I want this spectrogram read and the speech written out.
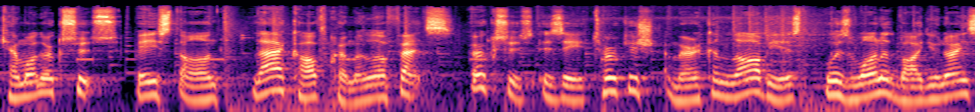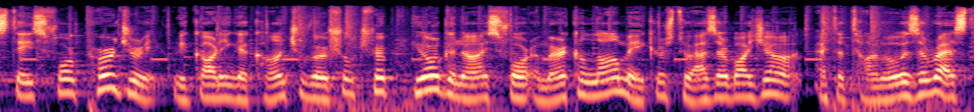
Kemal Öksüz based on lack of criminal offense. Öksüz is a Turkish-American lobbyist who is wanted by the United States for perjury regarding a controversial trip he organized for American lawmakers to Azerbaijan. At the time of his arrest,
